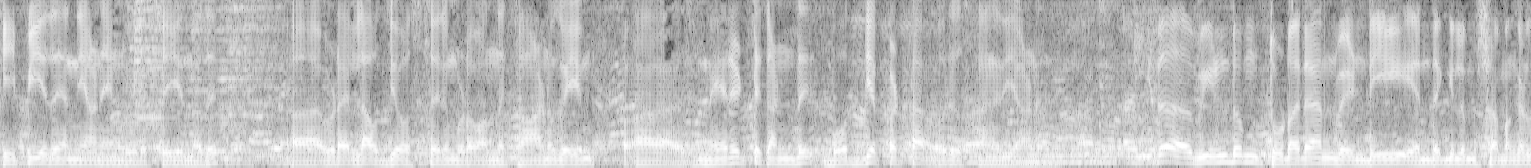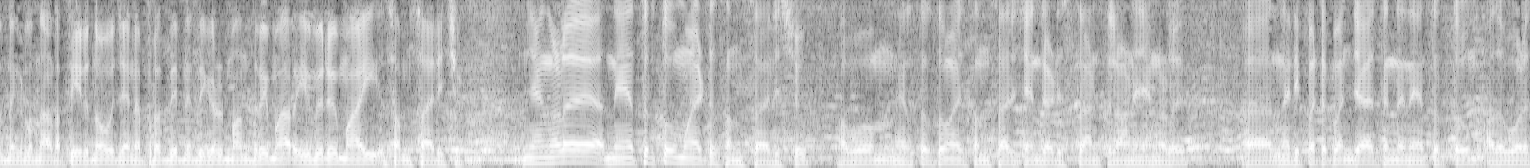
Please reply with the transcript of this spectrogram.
കീപ്പ് ചെയ്ത് തന്നെയാണ് ഞങ്ങളിവിടെ ചെയ്യുന്നത്. ഇവിടെ എല്ലാ ഉദ്യോഗസ്ഥരും ഇവിടെ വന്ന് കാണുകയും നേരിട്ട് കണ്ട് ബോധ്യപ്പെട്ട ഒരു സംഗതിയാണ്. ഇത് വീണ്ടും തുടരാൻ വേണ്ടി എന്തെങ്കിലും ശ്രമങ്ങൾ നിങ്ങൾ നടത്തിയിരുന്നോ? ജനപ്രതിനിധികൾ മന്ത്രിമാർ ഇവരുമായി സംസാരിച്ചു. ഞങ്ങൾ നേതൃത്വവുമായിട്ട് സംസാരിച്ചു. അപ്പോൾ നേതൃത്വവുമായി സംസാരിച്ചതിന്റെ അടിസ്ഥാനത്തിലാണ് ഞങ്ങൾ നരിപ്പറ്റ പഞ്ചായത്തിന്റെ നേതൃത്വവും അതുപോലെ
